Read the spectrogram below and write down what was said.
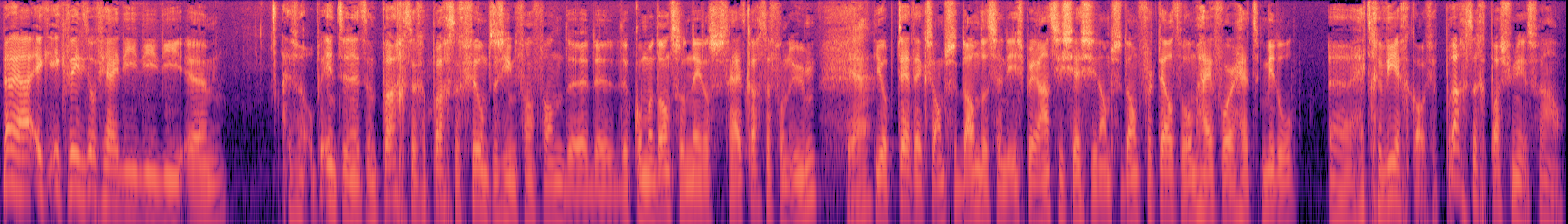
Nou ja, ik, ik weet niet of jij die... die, die um er is op internet een prachtige, prachtige film te zien... van, van de, de, de commandant van de Nederlandse strijdkrachten, van UM. Ja? Die op TEDx Amsterdam, dat zijn de inspiratiesessies in Amsterdam... vertelt waarom hij voor het middel uh, het geweer gekozen. Prachtig gepassioneerd verhaal.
